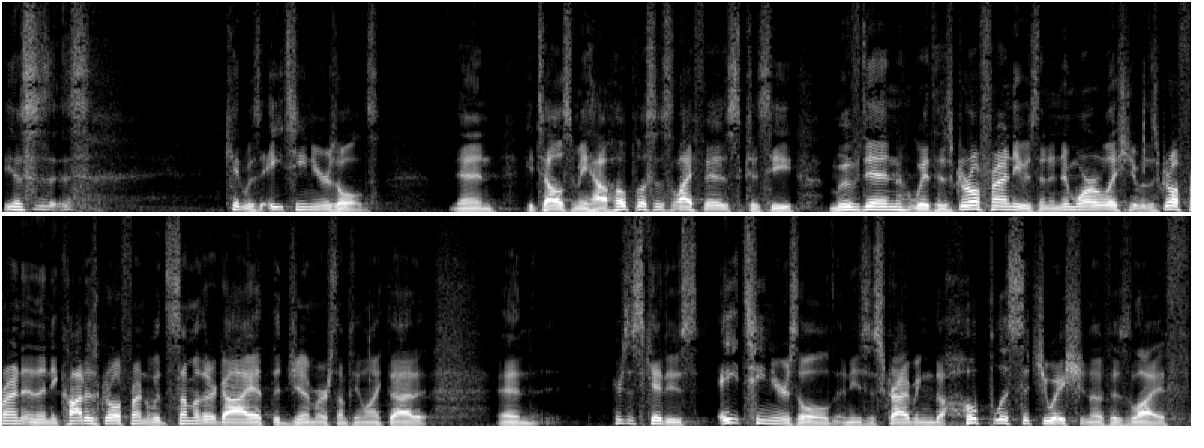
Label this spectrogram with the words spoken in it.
you know, this, is, kid was 18 years old. And he tells me how hopeless his life is because he moved in with his girlfriend. He was in an immoral relationship with his girlfriend, and then he caught his girlfriend with some other guy at the gym or something like that. And here's this kid who's 18 years old, and he's describing the hopeless situation of his life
